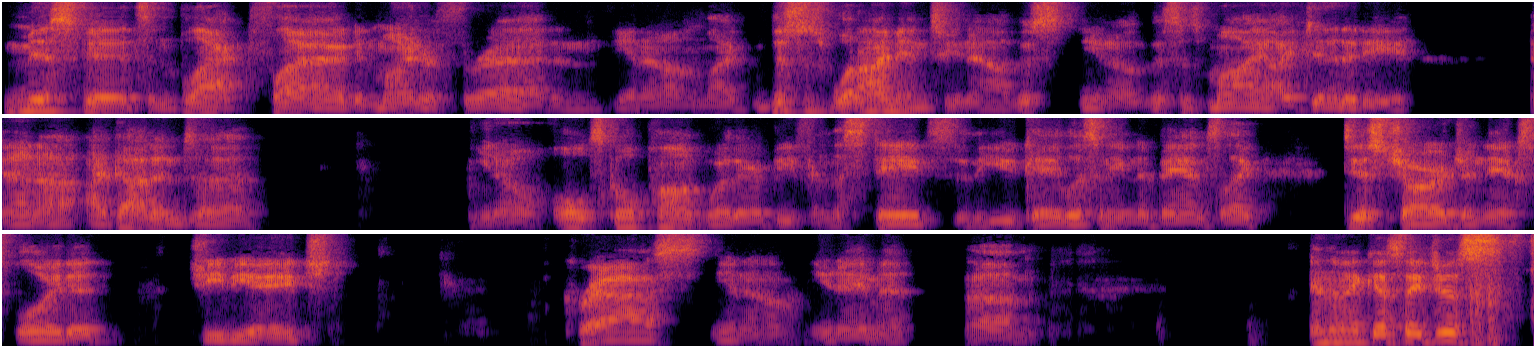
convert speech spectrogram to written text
Misfits and Black Flag and Minor Threat. And, you know, I'm like, this is what I'm into now. This, you know, this is my identity. And uh, I got into, you know, old school punk, whether it be from the States or the UK, listening to bands like Discharge and The Exploited, GBH, Crass, you know, you name it. Um, and then I guess I just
